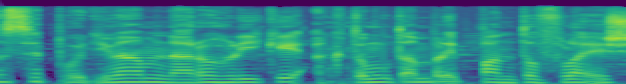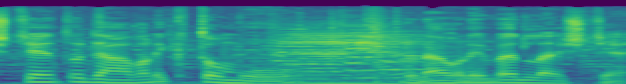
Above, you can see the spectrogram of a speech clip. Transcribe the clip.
se podívám na rohlíky a k tomu tam byly pantofle ještě, to dávali k tomu, prodávali vedle ještě.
